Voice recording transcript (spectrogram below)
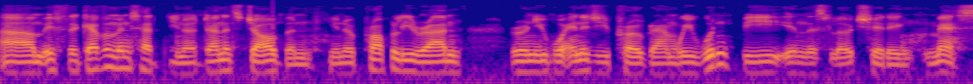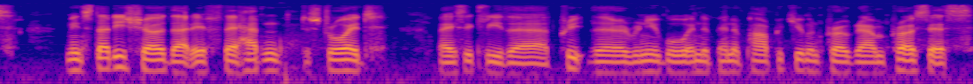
Um, if the government had, you know, done its job and you know properly run a renewable energy program, we wouldn't be in this load shedding mess. I mean, studies showed that if they hadn't destroyed basically the pre- the renewable independent power procurement program process,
